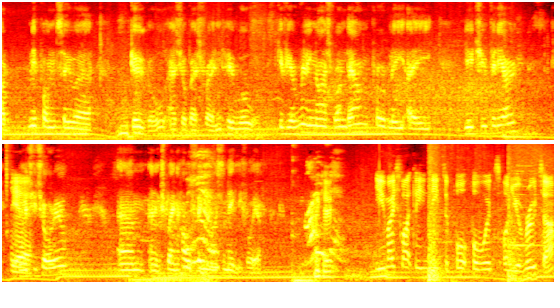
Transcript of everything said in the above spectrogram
I'd nip onto uh, Google as your best friend who will give you a really nice rundown, probably a YouTube video, or a tutorial, um, and explain the whole thing nice and neatly for you. Thank you. You most likely need to port forwards on your router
